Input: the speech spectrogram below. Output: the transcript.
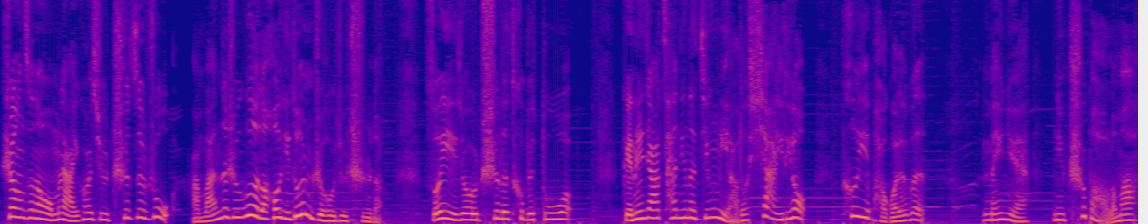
上次呢，我们俩一块去吃自助啊，丸子是饿了好几顿之后去吃的，所以就吃的特别多，给那家餐厅的经理啊都吓一跳，特意跑过来问：“美女，你吃饱了吗？”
